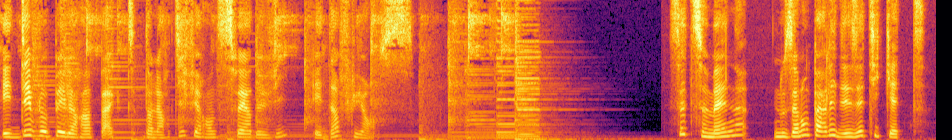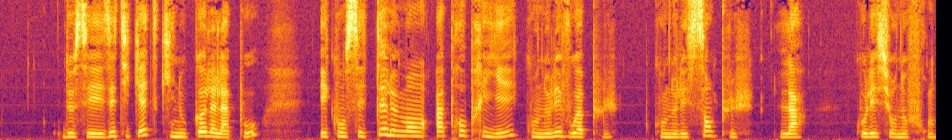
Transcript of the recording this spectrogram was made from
et développer leur impact dans leurs différentes sphères de vie et d'influence. Cette semaine, nous allons parler des étiquettes. De ces étiquettes qui nous collent à la peau et qu'on s'est tellement appropriées qu'on ne les voit plus, qu'on ne les sent plus, là, collées sur nos fronts,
